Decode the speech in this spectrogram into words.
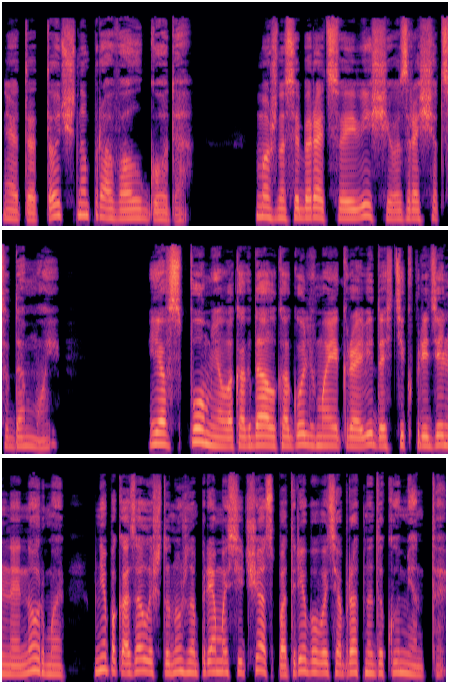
Это точно провал года. Можно собирать свои вещи и возвращаться домой. Я вспомнила, когда алкоголь в моей крови достиг предельной нормы, мне показалось, что нужно прямо сейчас потребовать обратно документы.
